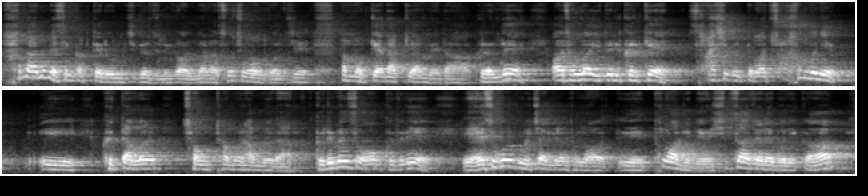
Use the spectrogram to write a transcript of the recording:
하나님의 생각대로 움직여주는 게 얼마나 소중한 건지 한번 깨닫게 합니다. 그런데 아, 정말 이들이 그렇게 40일 동안 충분히 이, 그 땅을 정탐을 합니다. 그러면서 그들이 에스골 굴짜기를 통하, 이, 통하 게 돼요. 14절에 보니까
